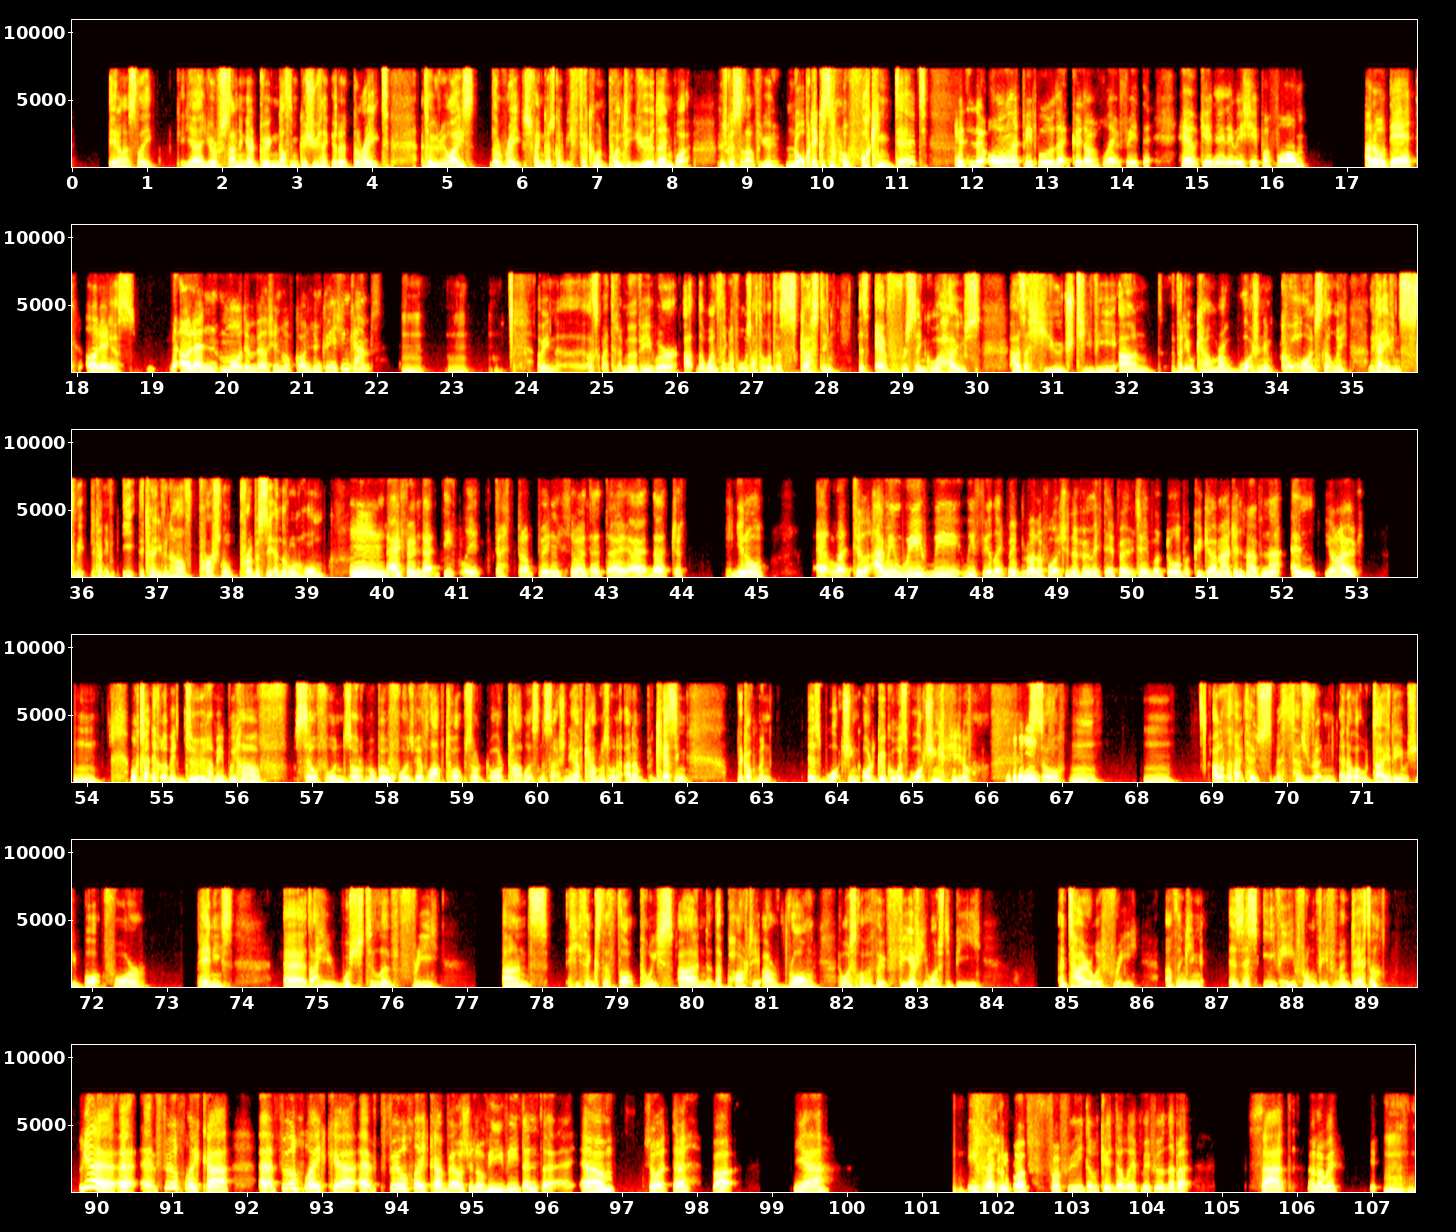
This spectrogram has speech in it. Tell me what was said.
You know, it's like, yeah, you're standing there doing nothing because you think you're at the right until you realise the right's finger's going to be fickle and point at you. Then what? Who's going to stand up for you? Nobody, because they're all fucking dead. Because the only people that could have, let's face it, helped you in any way, shape, or form are all dead or in Yes. or in modern version of concentration camps. Mm, mm. I mean, uh, let's go back to the movie where uh, the one thing I thought was utterly disgusting is every single house has a huge TV and video camera watching them constantly. They can't even sleep, they can't even eat, they can't even have personal privacy in their own home. Mm, I found that deeply disturbing. So I did. I, I that just, you know, it literally. I mean, we we we feel like Big Brother watching if we step outside our door, but could you imagine having that in your house? Hmm. Well, technically, we do. I mean, we have cell phones or mobile Mhm. phones, we have laptops or, or tablets and such, and they have cameras on it. And I'm guessing the government is watching or Google is watching, you know. so, hmm, hmm. I love the fact how Smith has written in a little diary which he bought for pennies uh, that he wishes to live free, and he thinks the thought police and the party are wrong. He wants to live without fear. He wants to be entirely free. I'm thinking, is this Evey from V for Vendetta? Yeah, it, it feels like a it feels like a, it feels like a version of Evey, didn't it? Um, so it but yeah, he's wishing for for freedom. Kind of left me feeling a bit sad in a way. hmm hmm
